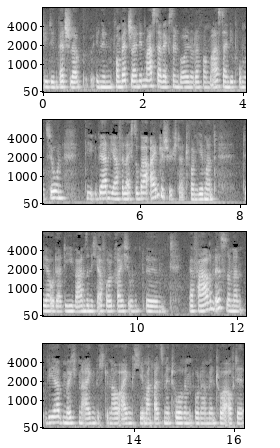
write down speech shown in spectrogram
die den Bachelor in den, vom Bachelor in den Master wechseln wollen oder vom Master in die Promotion, die werden ja vielleicht sogar eingeschüchtert von jemand, der oder die wahnsinnig erfolgreich und ähm, erfahren ist, sondern wir möchten eigentlich genau eigentlich jemand als Mentorin oder Mentor auf der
